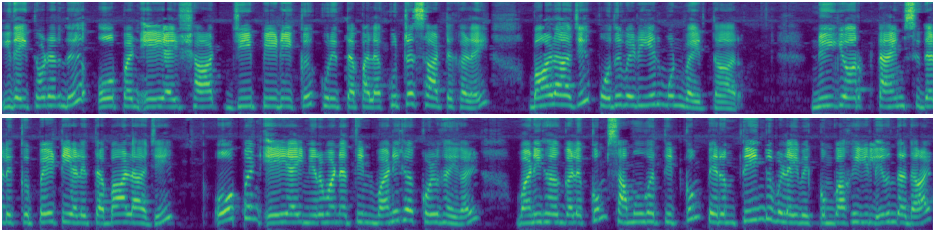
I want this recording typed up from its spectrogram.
இதைத் தொடர்ந்து ஓபன் ஏஐ ஷார்ட் ஜிபிடிக்கு குறித்த பல குற்றச்சாட்டுகளை பாலாஜி பொதுவெளியில் முன்வைத்தார். நியூயார்க் டைம்ஸ் இதழுக்கு பேட்டியளித்த பாலாஜி ஓபன் ஏஐ நிறுவனத்தின் வணிக கொள்கைகள் வணிகங்களுக்கும் சமூகத்திற்கும் பெரும் தீங்கு விளைவிக்கும் வகையில் இருந்ததால்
